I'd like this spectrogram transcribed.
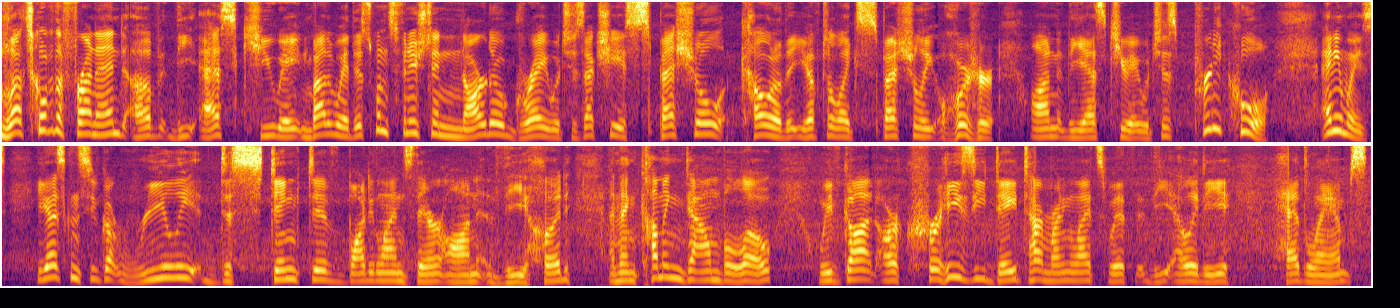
Let's go over the front end of the SQ8. And by the way, this one's finished in Nardo Gray, which is actually a special color that you have to like specially order on the SQ8, which is pretty cool. Anyways, you guys can see we've got really distinctive body lines there on the hood. And then coming down below, we've got our crazy daytime running lights with the LED headlamps.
